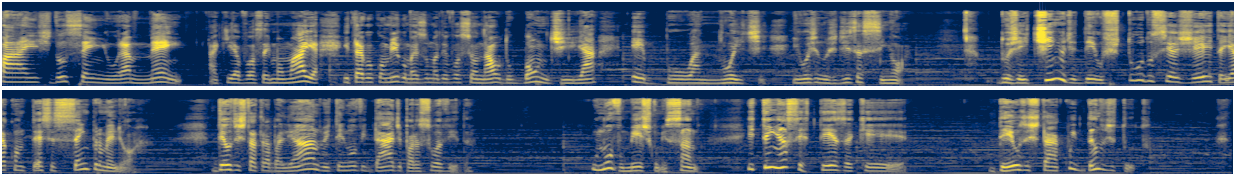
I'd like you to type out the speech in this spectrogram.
paz do Senhor. Amém. Aqui é a vossa irmã Maia e trago comigo mais uma devocional do Bom Dia e Boa Noite. E hoje nos diz assim, ó: Do jeitinho de Deus, tudo se ajeita e acontece sempre o melhor. Deus está trabalhando e tem novidade para a sua vida. O novo mês começando e tenha certeza que Deus está cuidando de tudo.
